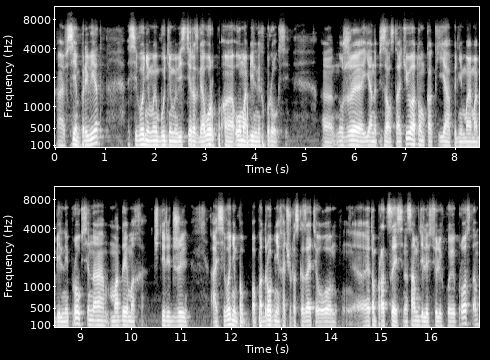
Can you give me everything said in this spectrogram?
А, всем привет! Сегодня мы будем вести разговор а, о мобильных прокси. А, уже я написал статью о том, как я поднимаю мобильные прокси на модемах 4G. А сегодня поподробнее хочу рассказать о э, этом процессе. На самом деле все легко и просто.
